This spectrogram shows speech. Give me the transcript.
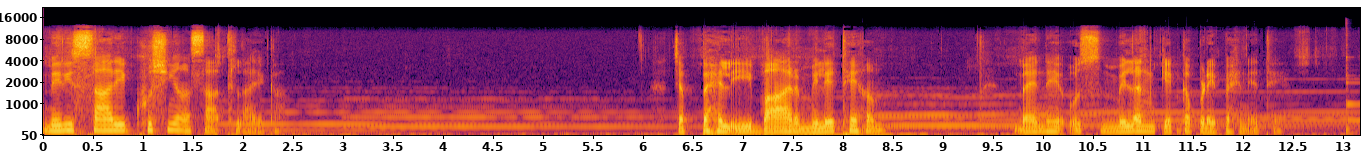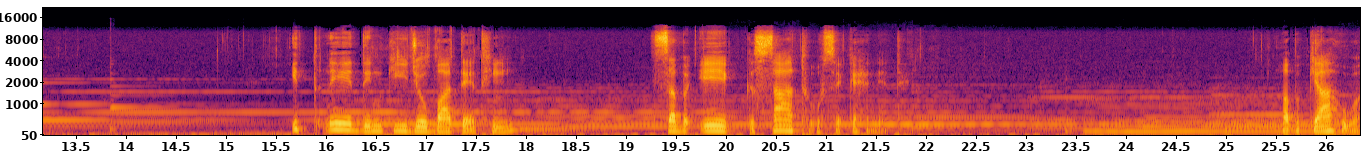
मेरी सारी खुशियाँ साथ लाएगा। जब पहली बार मिले थे हम, मैंने उस मिलन के कपड़े पहने थे। इतने दिन की जो बातें थीं, सब एक साथ उसे कहने थे। अब क्या हुआ?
